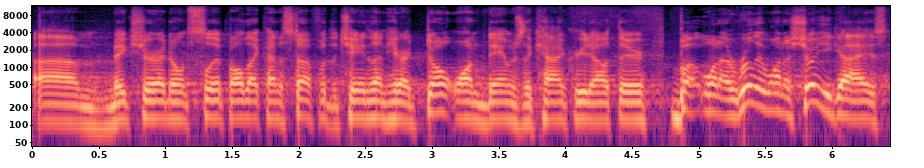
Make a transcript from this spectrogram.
Um, make sure I don't slip, all that kind of stuff with the chains on here. I don't want to damage the concrete out there. But what I really want to show you guys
